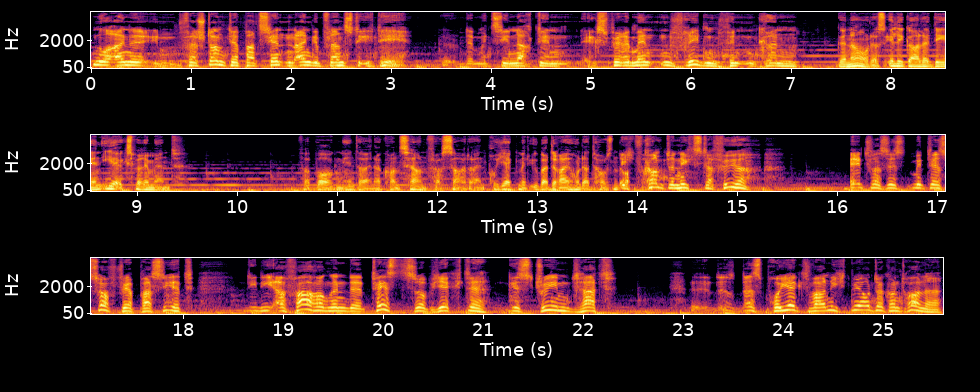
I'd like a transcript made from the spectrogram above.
Nur eine im Verstand der Patienten eingepflanzte Idee, damit sie nach den Experimenten Frieden finden können. Genau, das illegale DNI-Experiment. Verborgen hinter einer Konzernfassade. Ein Projekt mit über 300.000 Ich Opfern. konnte nichts dafür. Etwas ist mit der Software passiert, die die Erfahrungen der Testsubjekte gestreamt hat. Das, das Projekt war nicht mehr unter Kontrolle.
